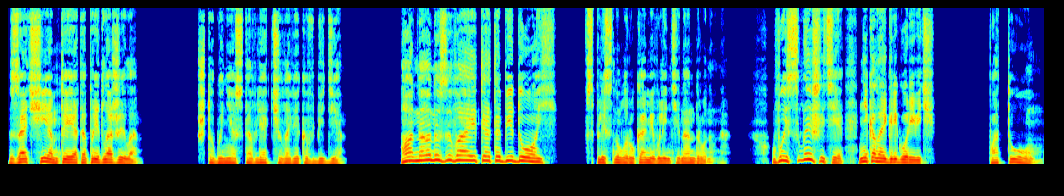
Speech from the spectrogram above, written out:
Зачем ты это предложила?» «Чтобы не оставлять человека в беде». «Она называет это бедой!» — всплеснула руками Валентина Андроновна. «Вы слышите, Николай Григорьевич?» «Потом», —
